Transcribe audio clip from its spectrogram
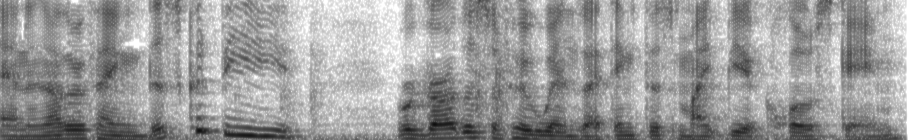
and another thing, this could be regardless of who wins. I think this might be a close game.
